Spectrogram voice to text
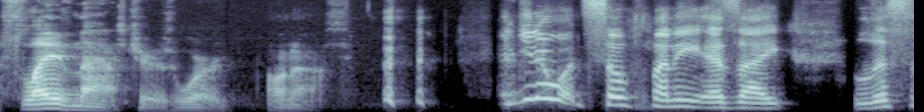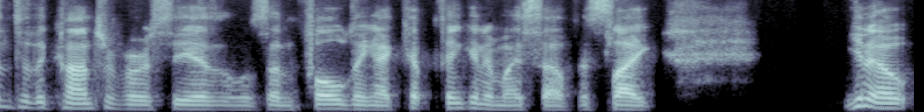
slave masters were on us And you know what's so funny? As I listened to the controversy as it was unfolding, I kept thinking to myself, it's like, you know,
